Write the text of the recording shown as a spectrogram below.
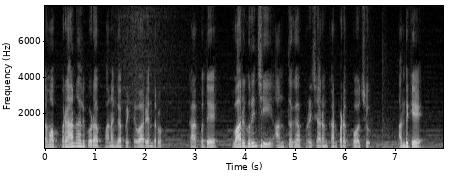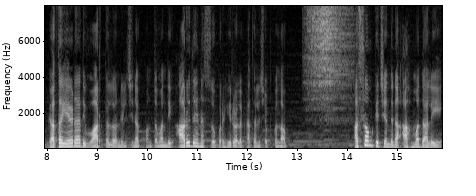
తమ ప్రాణాలు కూడా పనంగా పెట్టేవారు ఎందరో. కాకపోతే వారి గురించి అంతగా ప్రచారం కనపడకపోవచ్చు. అందుకే గత ఏడాది వార్తల్లో నిలిచిన కొంతమంది అరుదైన సూపర్ హీరోల కథలు చెప్పుకుందాం. అస్సాంకి చెందిన అహ్మద్ అలీ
